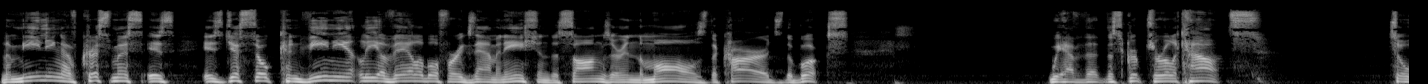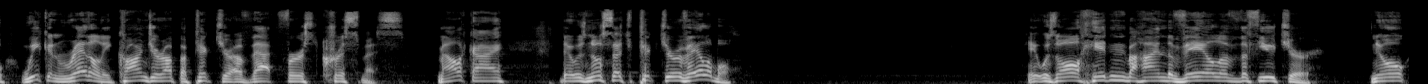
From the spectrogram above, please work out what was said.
The meaning of Christmas is, is just so conveniently available for examination. The songs are in the malls, the cards, the books. We have the, the scriptural accounts. So we can readily conjure up a picture of that first Christmas. Malachi, there was no such picture available. It was all hidden behind the veil of the future. No,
